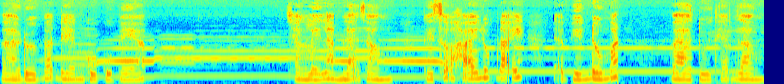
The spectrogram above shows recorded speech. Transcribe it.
và đôi mắt đen của cô bé. Chàng lấy làm lạ rằng, cái sợ hãi lúc nãy đã biến đâu mất và tủi thẹn rằng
